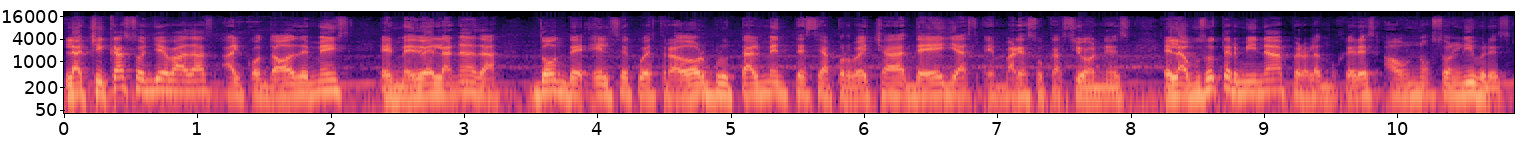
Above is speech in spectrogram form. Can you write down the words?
Las chicas son llevadas al condado de Mays en medio de la nada, donde el secuestrador brutalmente se aprovecha de ellas en varias ocasiones. El abuso termina, pero las mujeres aún no son libres.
